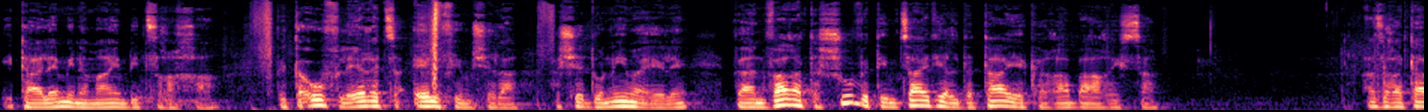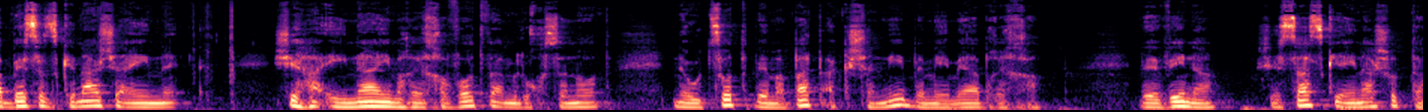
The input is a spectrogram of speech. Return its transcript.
היא תעלה מן המים בצרחה, ותעוף לארץ האלפים שלה, השדונים האלה, ואנברה תשוב ותמצא את ילדתה היקרה בעריסה. אז ראתה בס הזקנה שהעין... שהעיניים הרחבות והמלוכסנות נעוצות במבט עקשני במימי הבריכה, והבינה שססקי אינה שותה.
